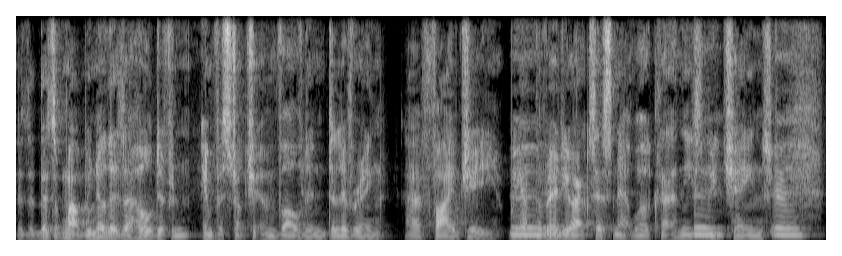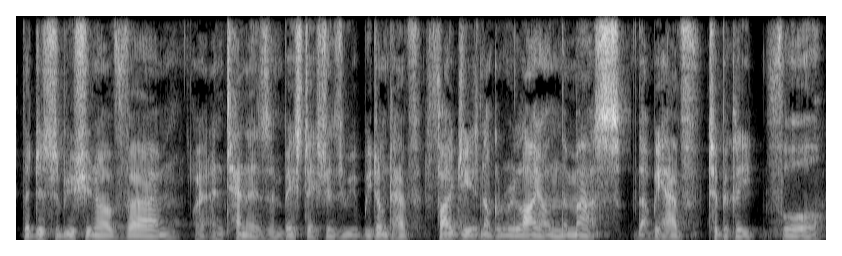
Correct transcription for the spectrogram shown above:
there's, well, we know there's a whole different infrastructure involved in delivering uh, 5G. We have the radio access network that needs to be changed. The distribution of um, antennas and base stations. We, we don't have 5G is not going to rely on the mass that we have typically for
